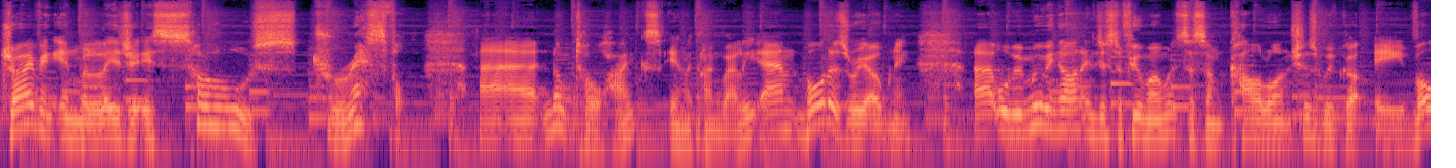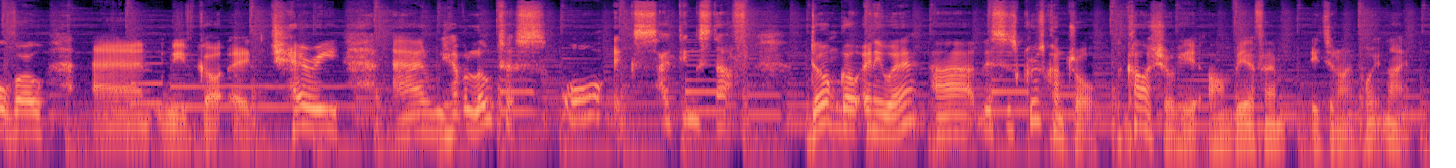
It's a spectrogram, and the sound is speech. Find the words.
Driving in Malaysia is so stressful. Uh, no toll hikes in the Klang Valley, and borders reopening. Uh, we'll be moving on in just a few moments to some car launches. We've got a Volvo, and we've got a Chery, and we have a Lotus. All exciting stuff. Don't go anywhere. Uh, this is Cruise Control, the car show here on BFM 89. 89.9.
